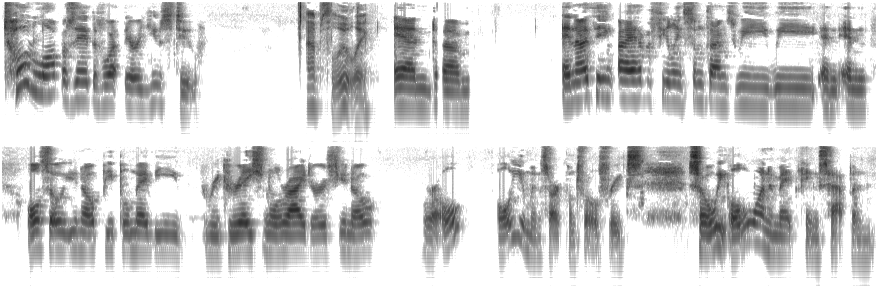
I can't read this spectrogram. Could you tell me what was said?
total opposite of what they're used to. Absolutely. And, um, and I think I have a feeling sometimes we, we, and, and also, you know, people maybe recreational riders, you know, we're all all humans are control freaks, so we all want to make things happen.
